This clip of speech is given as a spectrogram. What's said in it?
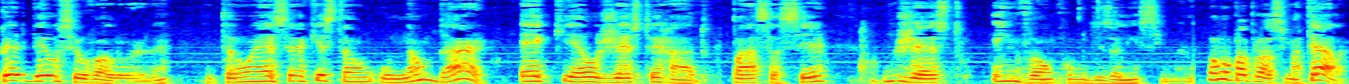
perdeu o seu valor, né? Então essa é a questão. O não dar é que é o gesto errado. Passa a ser um gesto em vão, como diz ali em cima. Né? Vamos para a próxima tela?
